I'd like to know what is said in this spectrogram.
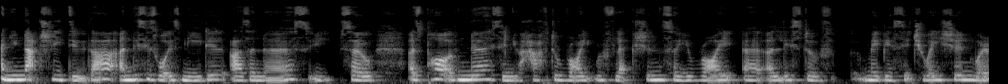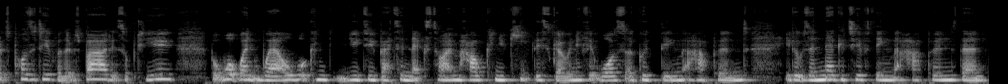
And you naturally do that and this is what is needed as a nurse. So as part of nursing you have to write reflections. So you write a, a, list of maybe a situation where it's positive whether it's bad it's up to you. But what went well what can you do better next time? How can you keep this going? If it was a good thing that happened if it was a negative thing that happened then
